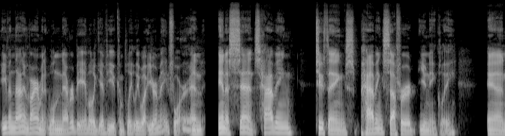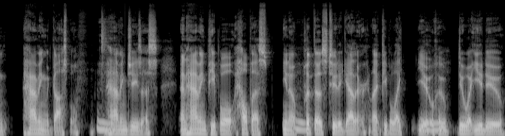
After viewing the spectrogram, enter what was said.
Even that environment will never be able to give you completely what you're made for. Mm. And in a sense, having two things having suffered uniquely and having the gospel, mm. having Jesus and having people help us, you know, mm. put those two together, like people like you mm. who do what you do,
